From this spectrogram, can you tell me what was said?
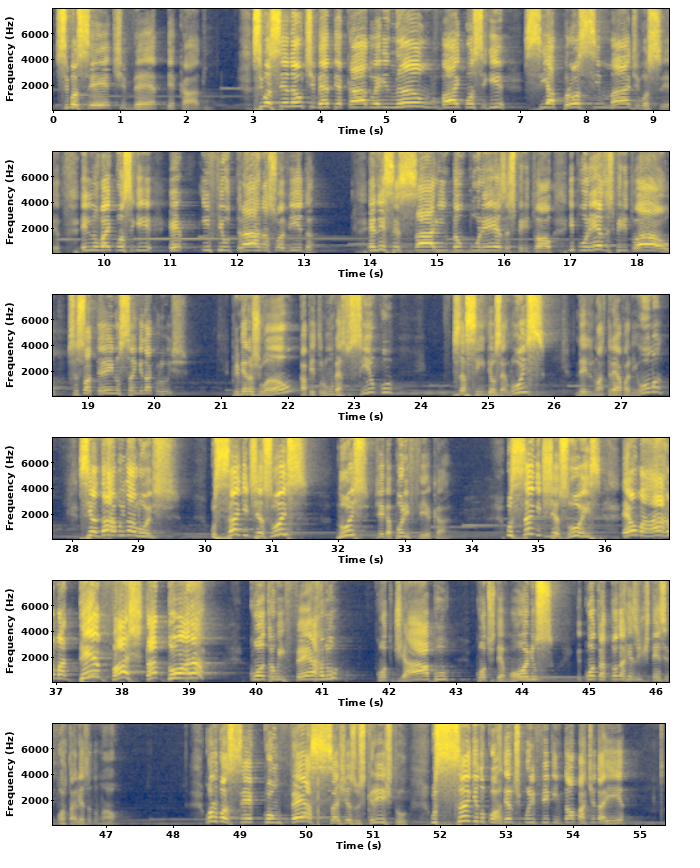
se você tiver pecado. Se você não tiver pecado, ele não vai conseguir se aproximar de você. Ele não vai conseguir é, infiltrar na sua vida. É necessário então pureza espiritual. E pureza espiritual você só tem no sangue da cruz. 1 João, capítulo 1, verso 5, diz assim: Deus é luz, nele não há treva nenhuma. Se andarmos na luz, o sangue de Jesus nos, diga, purifica. O sangue de Jesus é uma arma devastadora contra o inferno, contra o diabo, contra os demônios e contra toda a resistência e fortaleza do mal. Quando você confessa Jesus Cristo, o sangue do Cordeiro te purifica. Então, a partir daí,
